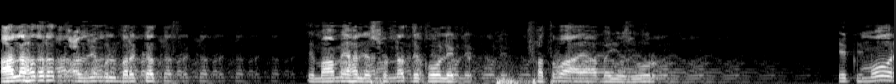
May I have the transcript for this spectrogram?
اعلی حضرت عظیم البرکت امام اہل سنت دے کول ایک فتوی آیا بھائی حضور۔ ایک مور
